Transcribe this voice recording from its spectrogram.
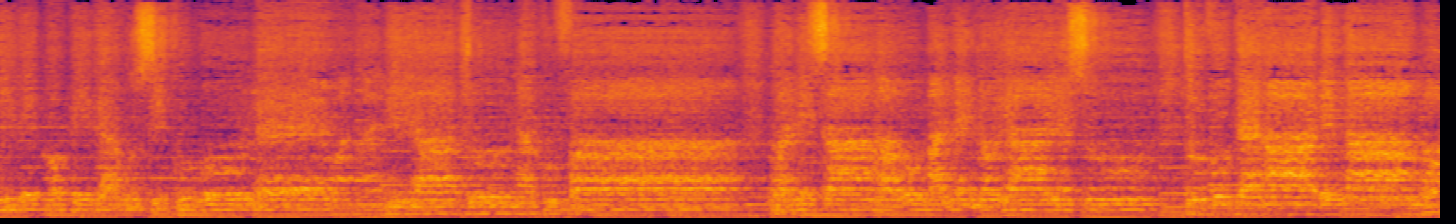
Ilipopiga usiku ule wakalia tuna kufa walisahau maneno ya yesu tuvuke hadi ng'ambo.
